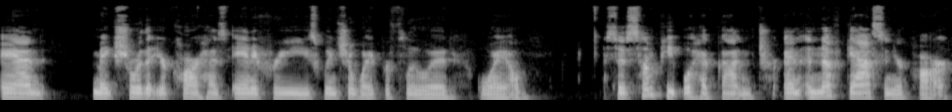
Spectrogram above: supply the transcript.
and make sure that your car has antifreeze, windshield wiper fluid, oil. So some people have gotten tr- and enough gas in your car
